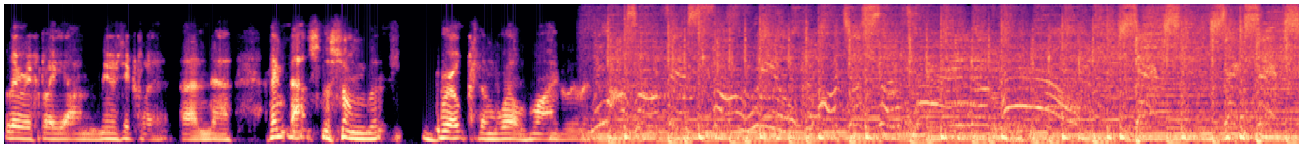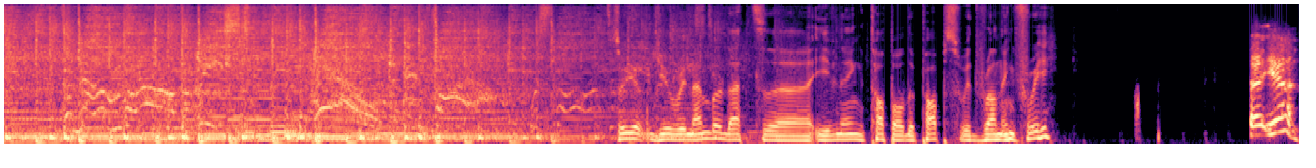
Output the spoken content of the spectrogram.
lyrically and musically, and uh, I think that's the song that broke them worldwide. Really. So you you remember that uh, evening, top of the pops with running free? Uh, yeah,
